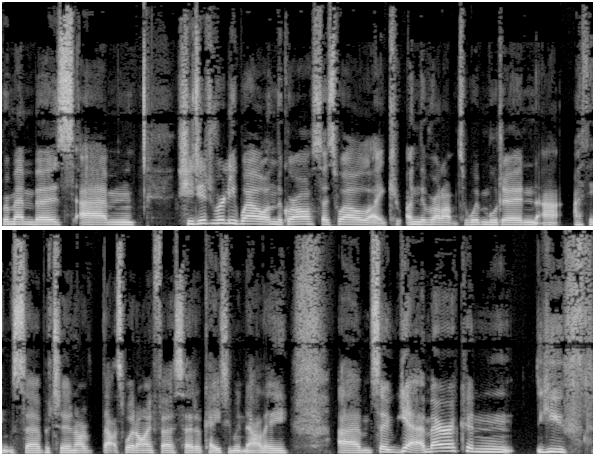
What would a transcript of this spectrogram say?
remembers. Um, she did really well on the grass as well, like on the run up to Wimbledon at I think Surbiton. I, that's when I first heard of Caty McNally. Um, so yeah, American youth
